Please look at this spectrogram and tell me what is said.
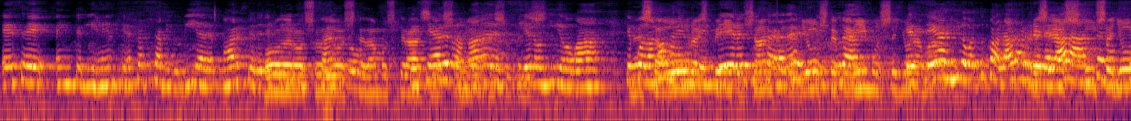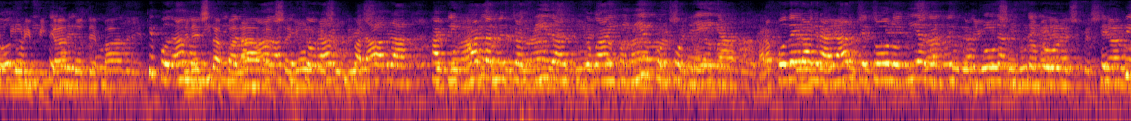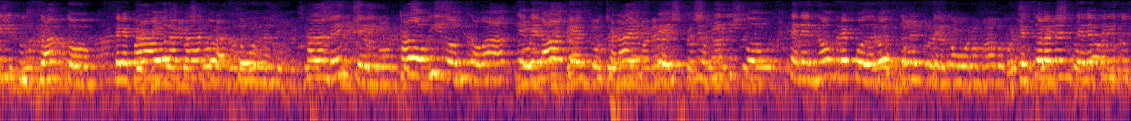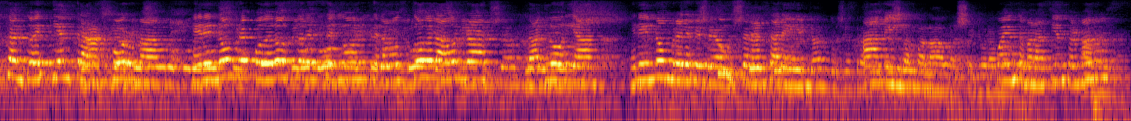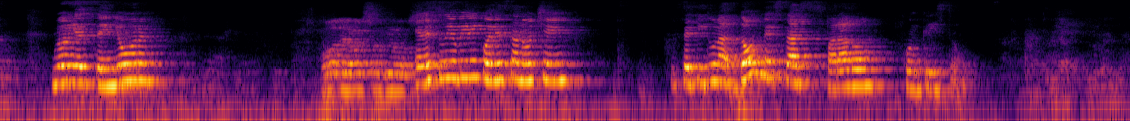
esa inteligencia, esa sabiduría de parte del Poderoso Espíritu Dios, Santo, te damos que gracias, sea derramada del cielo, Jehová, que podamos hora, entender Espíritu Santo de Dios, te pedimos, Señor que sea amado, Jehová tu palabra Que seas tú, Señor, nosotros, glorificándote, Jesús. Padre, que podamos, en esta palabra, amado, Señor atesorar tu Jesucristo. palabra, aplicarla podamos nuestras vidas, Jehová, y vivir conforme ella, para poder Te agradarte todos los días de nuestras vidas, mi Señor. especial, Espíritu Señor Santo, prepara ahora cada corazón, cada mente, cada oído, Jehová, que verá, que escuchará este estudio bíblico En el nombre poderoso del Señor. Porque solamente el. Espíritu Santo es quien transforma. En el nombre poderoso del Señor te damos toda la honra, la gloria. En el nombre de Jesús de Nazaret. Amén. Pueden tomar asiento, hermanos. Gloria al Señor. Poderoso Dios. El estudio bíblico en esta noche se titula ¿Dónde estás parado con Cristo?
